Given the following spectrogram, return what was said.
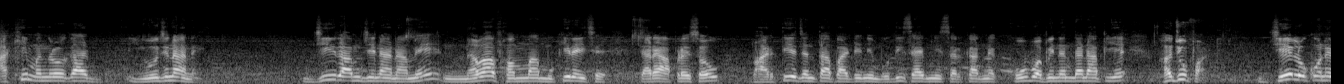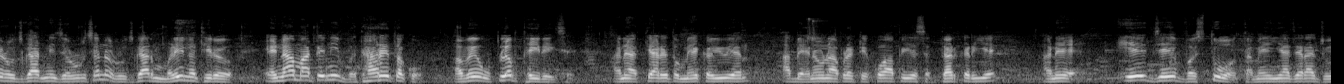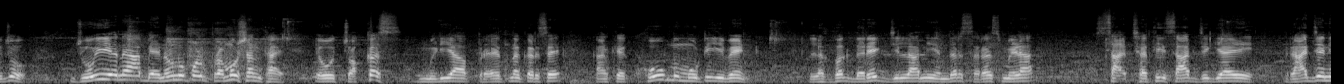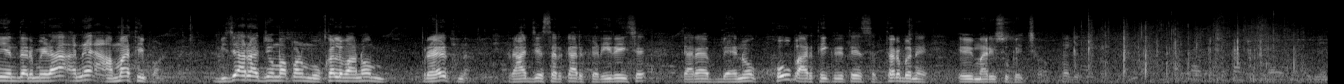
આખી મનરેગા યોજનાને જી રામજીના નામે નવા ફોર્મમાં મૂકી રહી છે. ત્યારે આપણે સૌ ભારતીય જનતા પાર્ટીની મોદી સાહેબની સરકારને ખૂબ અભિનંદન આપીએ. હજુ પણ જે લોકોને રોજગારની જરૂર છે ને રોજગાર મળી નથી રહ્યો, એના માટેની વધારે તકો હવે ઉપલબ્ધ થઈ રહી છે. અને અત્યારે તો મેં કહ્યું એમ આ બહેનોને આપણે ટેકો આપીએ સદ્ધાર કરીએ અને એ જે વસ્તુઓ તમે અહીંયા જરા જોજો, જોઈ અને આ બહેનોનું પણ પ્રમોશન થાય એવો ચોક્કસ મીડિયા પ્રયત્ન કરશે. કારણ કે ખૂબ મોટી ઇવેન્ટ, લગભગ દરેક જિલ્લાની અંદર સરસ મેળા છથી સાત જગ્યાએ રાજ્યની અંદર મેળા અને આમાંથી પણ. બીજા રાજ્યોમાં પણ મોકલવાનો પ્રયત્ન રાજ્ય સરકાર કરી રહી છે. ત્યારે બહેનો ખૂબ આર્થિક રીતે સદ્ધર બને એવી મારી શુભેચ્છાઓ.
